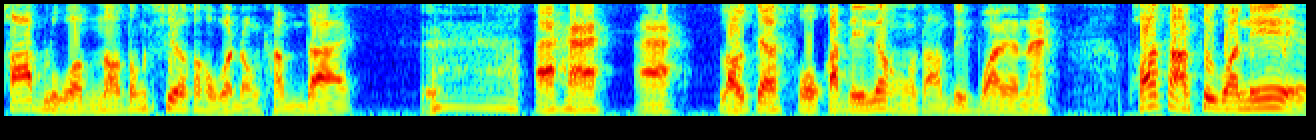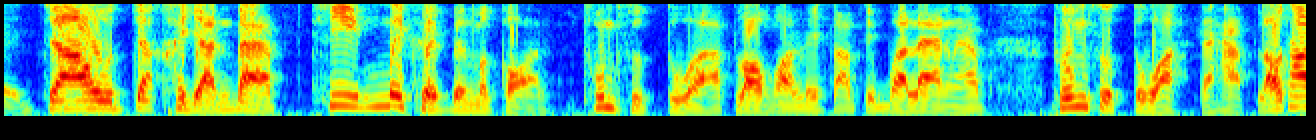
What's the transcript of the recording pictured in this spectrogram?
ภาพรวมน้องต้องเชื่อเขาว่าน้องทำได้ อะฮะอะเราจะโฟกัสในเรื่องของ 30 วันนะ เพราะ 30 วันนี้เราจะขยันแบบที่ไม่เคยเป็นมาก่อน ทุ่มสุดตัวครับลองก่อนเลย 30 วันแรกนะครับ ทุ่มสุดตัวนะครับ แล้วถ้า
